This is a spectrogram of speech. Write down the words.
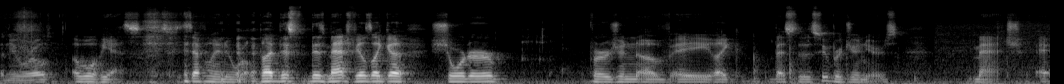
A new world. oh, well, yes, it's, it's definitely a new world. But this this match feels like a shorter version of a like best of the Super Juniors match. Eh,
